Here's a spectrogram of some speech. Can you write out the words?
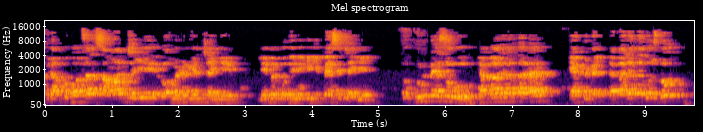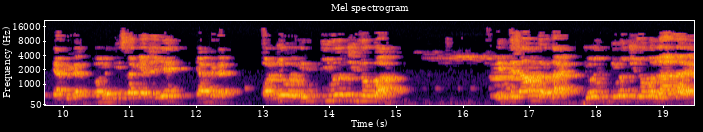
फिर आपको बहुत सारा सामान चाहिए रॉ मटेरियल चाहिए लेबर को देने के लिए पैसे चाहिए। तो उन पैसों को क्या कहा जाता है? कैपिटल क्या कहा जाता है दोस्तों? कैपिटल तो हमें तीसरा क्या चाहिए? कैपिटल और जो इन तीनों चीज़ों का इंतज़ाम करता है, जो इन तीनों चीज़ों को लाता है,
